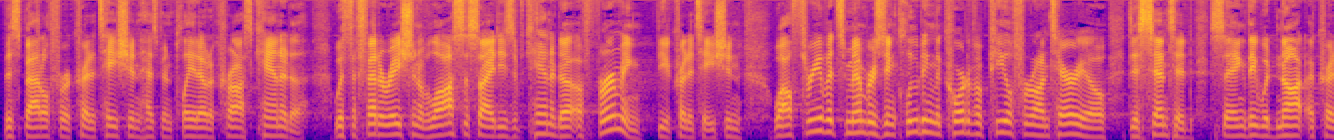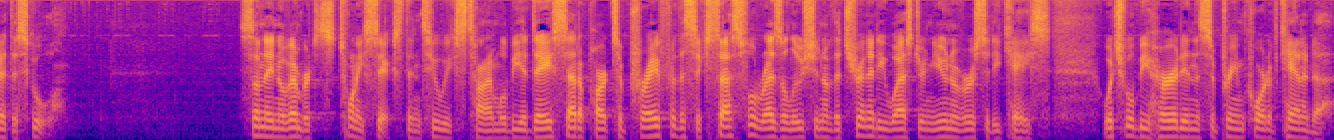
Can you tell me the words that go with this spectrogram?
This battle for accreditation has been played out across Canada, with the Federation of Law Societies of Canada affirming the accreditation, while three of its members, including the Court of Appeal for Ontario, dissented, saying they would not accredit the school. Sunday, November 26th, in two weeks' time, will be a day set apart to pray for the successful resolution of the Trinity Western University case, which will be heard in the Supreme Court of Canada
